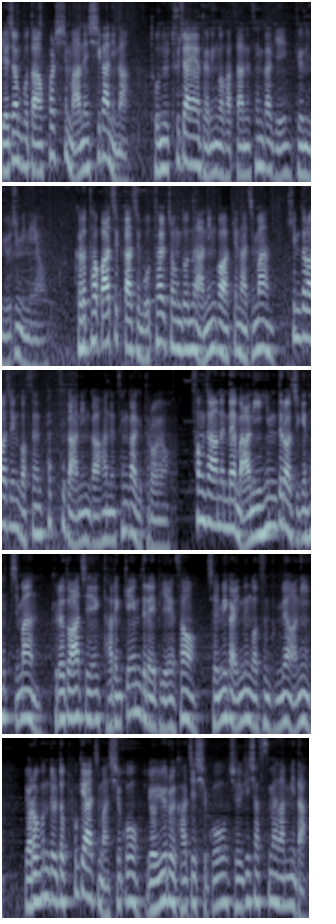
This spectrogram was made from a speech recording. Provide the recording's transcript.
예전보다 훨씬 많은 시간이나 돈을 투자해야 되는 것 같다는 생각이 드는 요즘이네요. 그렇다고 아직까지 못할 정도는 아닌 것 같긴 하지만 힘들어진 것은 팩트가 아닌가 하는 생각이 들어요. 성장하는데 많이 힘들어지긴 했지만 그래도 아직 다른 게임들에 비해서 재미가 있는 것은 분명하니 여러분들도 포기하지 마시고 여유를 가지시고 즐기셨으면 합니다.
